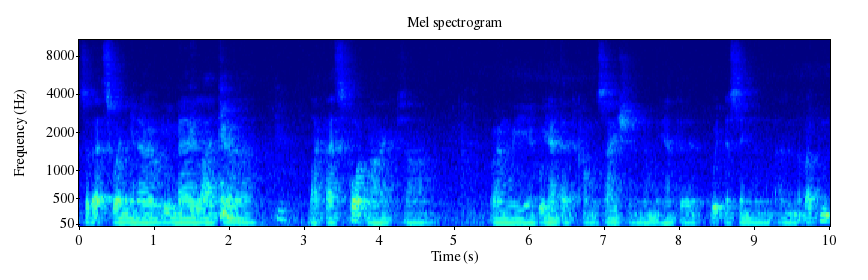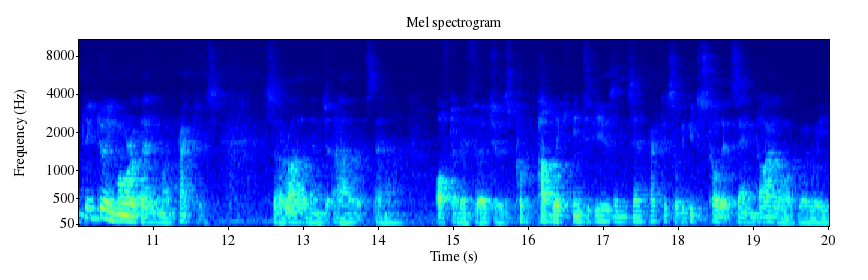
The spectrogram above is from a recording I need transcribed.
so that's when, you know, we may, like, uh, like last fortnight, um, when we, we had that conversation and we had the witnessing, and, and I've been doing more of that in my practice. So rather than uh, it's uh, often referred to as pu- public interviews in Zen practice, or we could just call it Zen dialogue, where we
